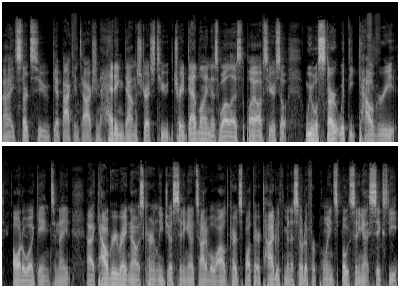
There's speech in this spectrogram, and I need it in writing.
uh, starts to get back into action, heading down the stretch to the trade deadline as well as the playoffs here. So we will start with the Calgary Ottawa game tonight. Uh, Calgary right now is currently just sitting outside of a wild card spot. They're tied with Minnesota for points, both sitting at 60.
